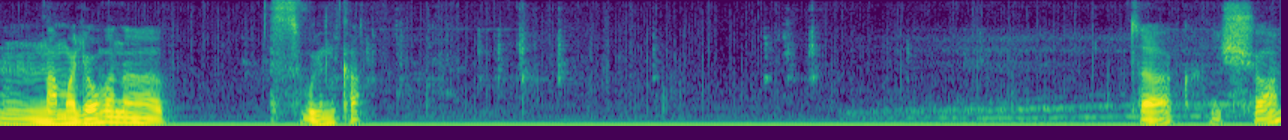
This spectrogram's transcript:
М, Намальована свинка. Так, і що?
